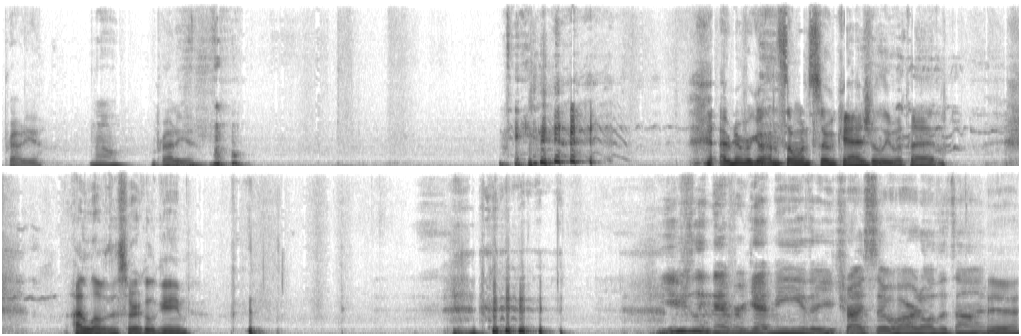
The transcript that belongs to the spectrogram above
Proud of you. No. I'm proud of you. I've never gotten someone so casually with that. I love the circle game. You usually never get me either. You try so hard all the time. Yeah.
